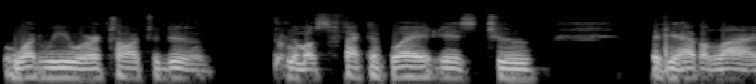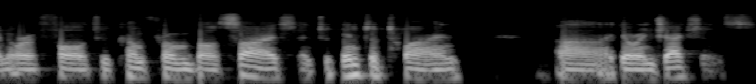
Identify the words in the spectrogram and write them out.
what we were taught to do. The most effective way is to if you have a line or a fold to come from both sides and to intertwine uh, your injections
